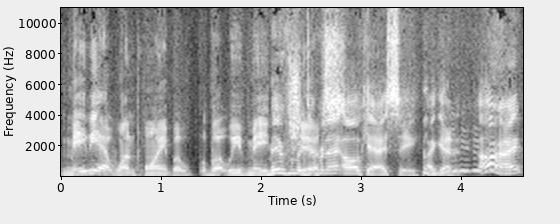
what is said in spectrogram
Maybe at one point, but but we've made Maybe from a different. shifts. Oh, okay, I see. I get it. All right.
